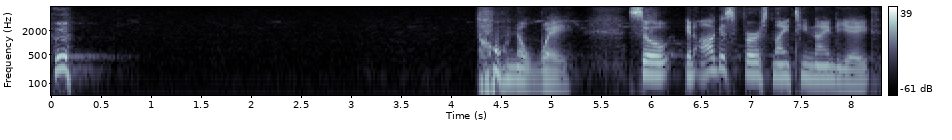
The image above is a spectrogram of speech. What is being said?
Huh. Oh, no way. So in August 1st, 1998,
